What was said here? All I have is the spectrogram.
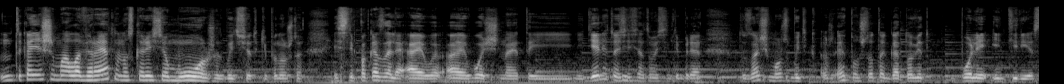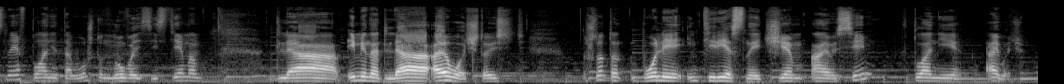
Ну, это, конечно, маловероятно, но, скорее всего, может быть все-таки, потому что если показали iWatch на этой неделе, то есть 10 сентября, то, значит, может быть, Apple что-то готовит более интересное в плане того, что новая система для... именно для iWatch, то есть что-то более интересное, чем iOS 7 в плане iWatch.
